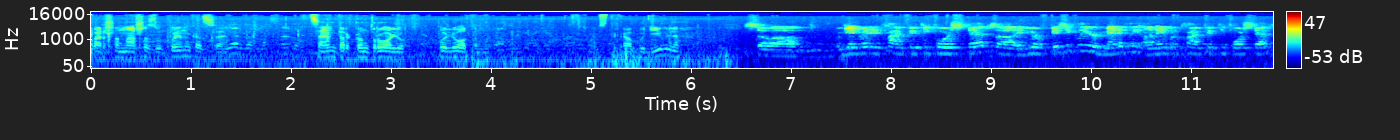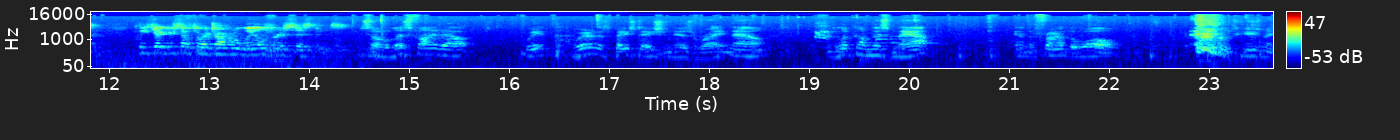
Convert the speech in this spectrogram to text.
Перша наша зупинка це центр контролю польотами. Ось така будівля. So uh, we're getting ready to climb 54 steps. Uh, if you're physically or medically unable to climb 54 steps, please direct yourself to our driver Will for assistance. So let's find out we- where the space station is right now. If you look on this map in the front of the wall, excuse me,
